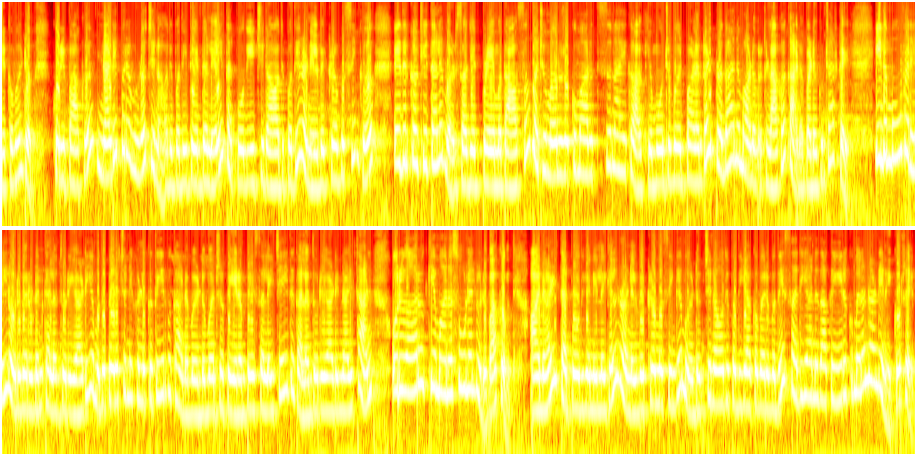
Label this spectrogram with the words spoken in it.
இருக்க வேண்டும். குறிப்பாக நடைபெறவுள்ள ஜனாதிபதி தேர்தலில் தற்போதைய ஜனாதிபதி ஜனாதிபதி ரணில் விக்ரமசிங்கு எதிர்க்கட்சித் தலைவர் சஜித் பிரேமதாசு மற்றும் அனுரகுமார் திசநாயக்க ஆகிய மூன்று வேட்பாளர்கள் பிரதானமானவர்களாக காணப்படுகின்றார்கள். இந்த மூவரில் ஒருவருடன் கலந்துரையாடி எமது பிரச்சனைகளுக்கு தீர்வு காண வேண்டும் என்ற பேரம் பேசலை செய்து கலந்துரையாடினால்தான் ஒரு ஆரோக்கியமான சூழல் உருவாகும். ஆனால் தற்போதைய நிலையில் ரணில் விக்ரமசிங்கே மீண்டும் ஜனாதிபதியாக வருவதே சரியானதாக இருக்கும் என நான் நினைக்கிறேன்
